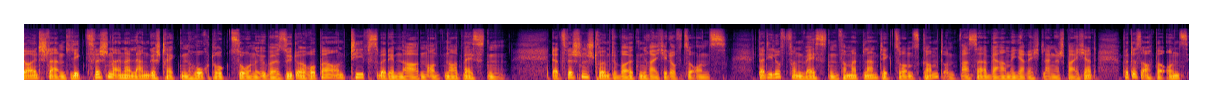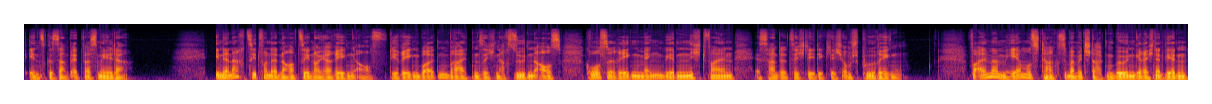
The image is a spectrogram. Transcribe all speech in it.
Deutschland liegt zwischen einer langgestreckten Hochdruckzone über Südeuropa und Tiefs über dem Norden und Nordwesten. Dazwischen strömt wolkenreiche Luft zu uns. Da die Luft von Westen vom Atlantik zu uns kommt und Wasser Wärme ja recht lange speichert, wird es auch bei uns insgesamt etwas milder. In der Nacht zieht von der Nordsee neuer Regen auf. Die Regenwolken breiten sich nach Süden aus. Große Regenmengen werden nicht fallen. Es handelt sich lediglich um Sprühregen. Vor allem am Meer muss tagsüber mit starken Böen gerechnet werden,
